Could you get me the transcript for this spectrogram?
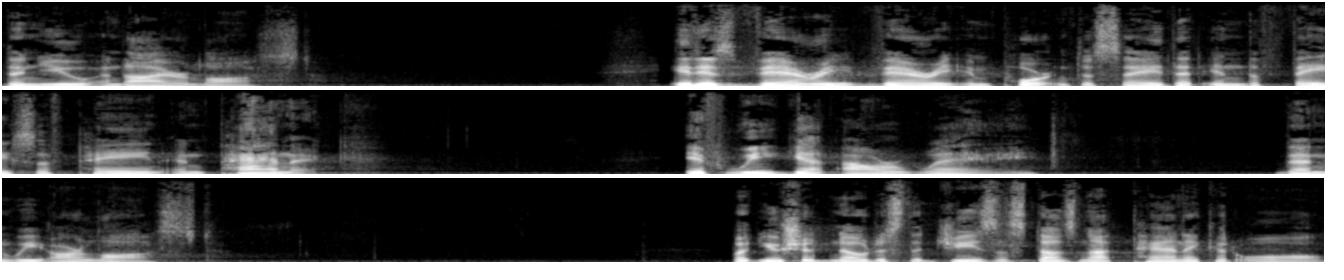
then you and I are lost. It is very, very important to say that in the face of pain and panic, if we get our way, then we are lost. But you should notice that Jesus does not panic at all.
